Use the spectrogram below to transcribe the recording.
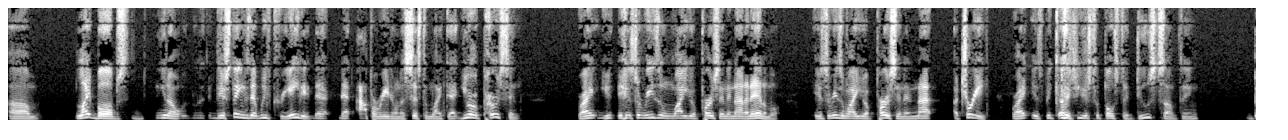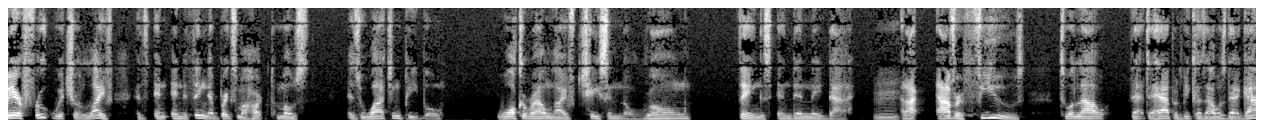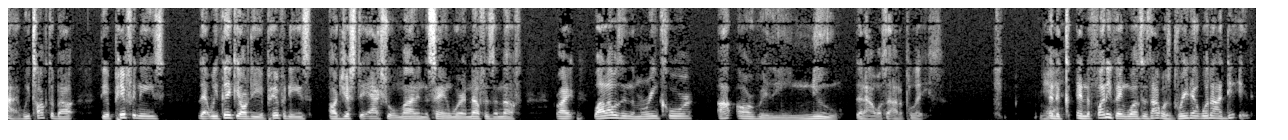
um, light bulbs, you know, there's things that we've created that that operate on a system like that. You're a person, right? You, it's the reason why you're a person and not an animal. It's the reason why you're a person and not a tree, right? It's because you're supposed to do something, bear fruit with your life. And, and, and the thing that breaks my heart the most is watching people walk around life chasing the wrong things and then they die. Mm. And I, I refuse to allow that to happen because I was that guy. We talked about the epiphanies that we think are the epiphanies are just the actual line in the sand where enough is enough, right? While I was in the Marine Corps, I already knew that I was out of place. yeah. And the, and the funny thing was, is I was great at what I did,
